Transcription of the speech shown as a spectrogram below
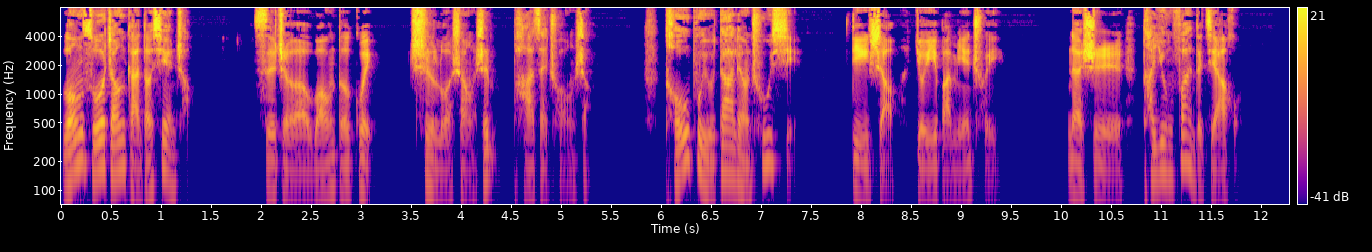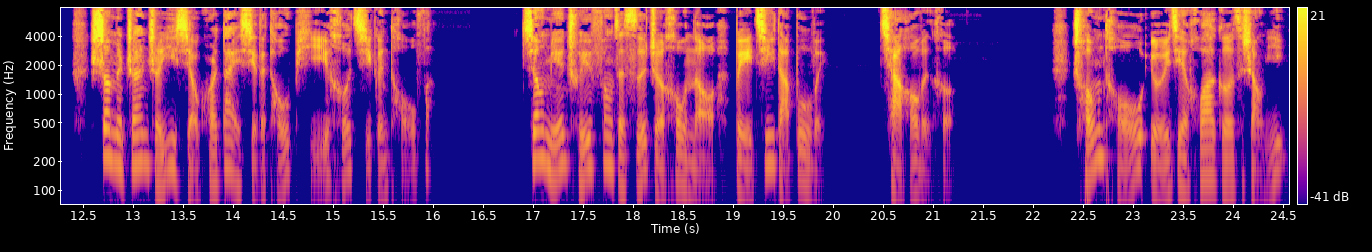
王所长赶到现场，死者王德贵赤裸上身趴在床上，头部有大量出血。地上有一把棉锤，那是他用饭的家伙，上面沾着一小块带血的头皮和几根头发。将棉锤放在死者后脑被击打部位，恰好吻合。床头有一件花格子上衣，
